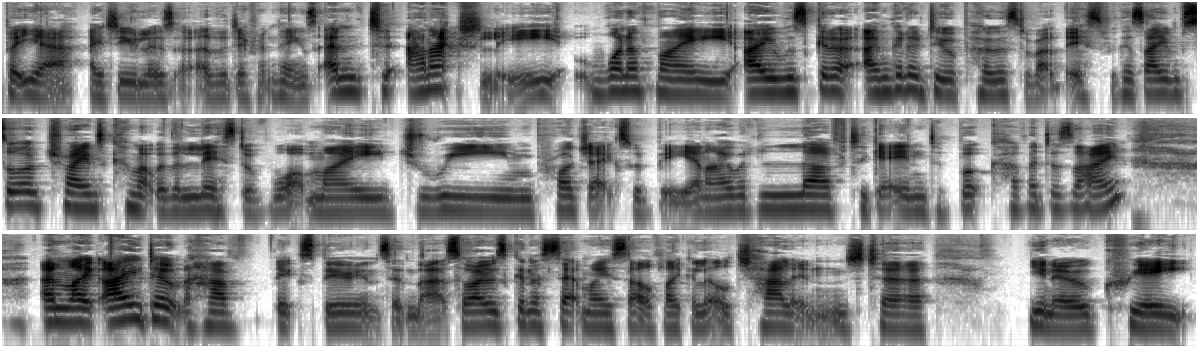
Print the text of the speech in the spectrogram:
but yeah, I do loads of other different things. And to, and actually, one of my I was gonna I'm gonna do a post about this because I'm sort of trying to come up with a list of what my dream projects would be, and I would love to get into book cover design. And like I don't have experience in that, so I was gonna set myself like a little challenge to, you know, create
